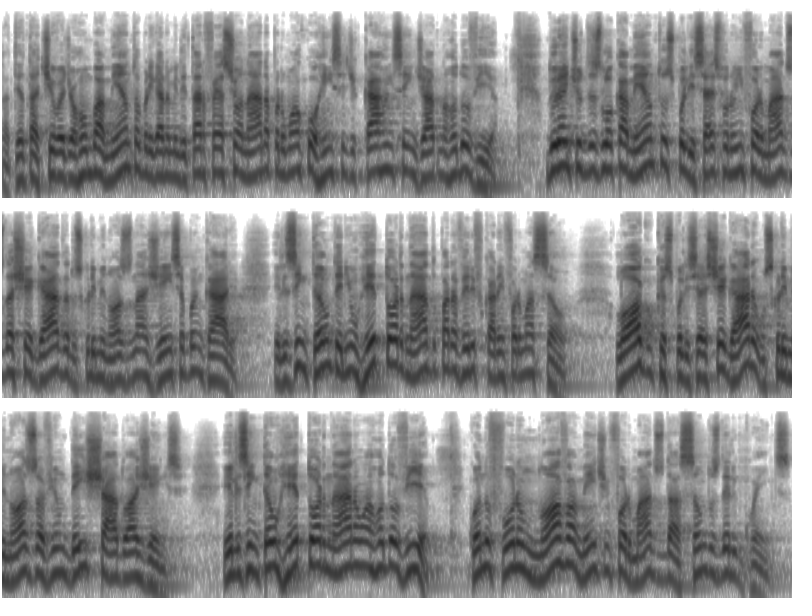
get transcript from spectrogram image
Na tentativa de arrombamento, a Brigada Militar foi acionada por uma ocorrência de carro incendiado na rodovia. Durante o deslocamento, os policiais foram informados da chegada dos criminosos na agência bancária. Eles então teriam retornado para verificar a informação. Logo que os policiais chegaram, os criminosos haviam deixado a agência. Eles então retornaram à rodovia, quando foram novamente informados da ação dos delinquentes.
